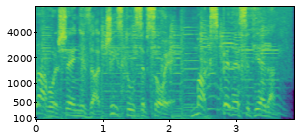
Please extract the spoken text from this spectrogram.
Pravo rešenje za čist usev soje. Max 51.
